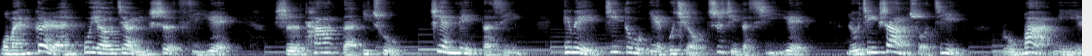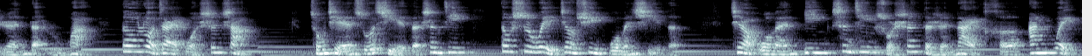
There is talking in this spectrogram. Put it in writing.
我们个人不要叫灵士喜悦，使他的益处建立德行。因为基督也不求自己的喜悦。如经上所记，辱骂你人的辱骂，都落在我身上。从前所写的圣经都是为教训我们写的，叫我们因圣经所生的忍耐和安慰，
